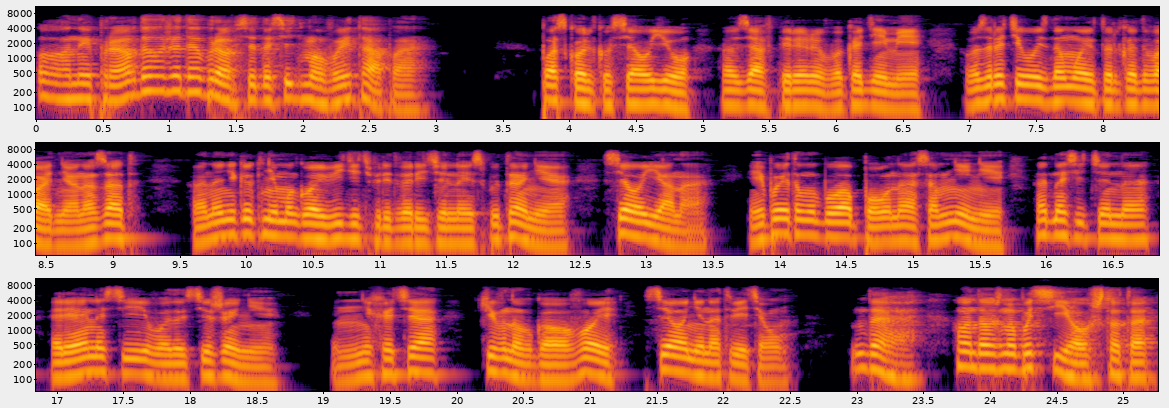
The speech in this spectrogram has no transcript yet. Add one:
Он и правда уже добрался до седьмого этапа. Поскольку Сяо Ю, взяв перерыв в академии, возвратилась домой только два дня назад, она никак не могла видеть предварительное испытание Сяо Яна, и поэтому была полна сомнений относительно реальности его достижений. Нехотя, кивнув головой, Сяонин ответил. «Да, он должно быть съел что-то,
